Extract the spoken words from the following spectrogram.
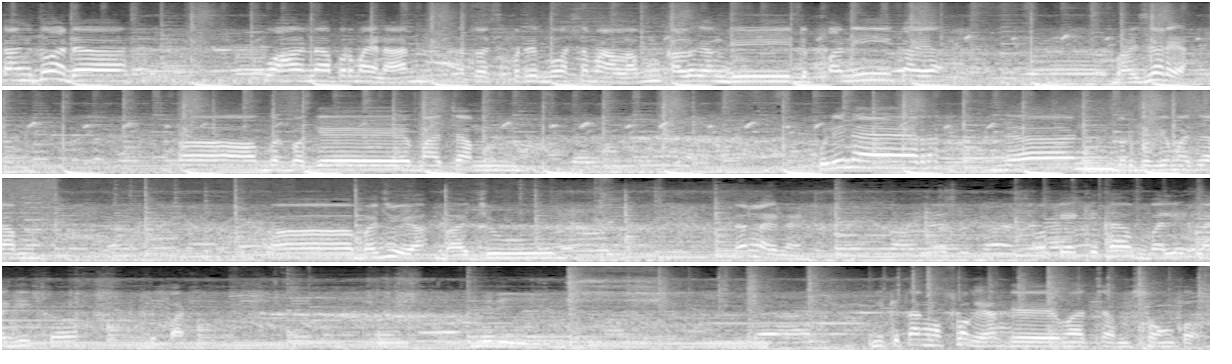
Belakang itu ada wahana permainan atau seperti bawah malam. Kalau yang di depan ini kayak bazar ya. Eh, berbagai macam kuliner dan berbagai macam eh, baju ya, baju dan lain-lain. Oke, kita balik lagi ke depan. Jadi, ini kita ngevlog ya kayak macam songkok.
